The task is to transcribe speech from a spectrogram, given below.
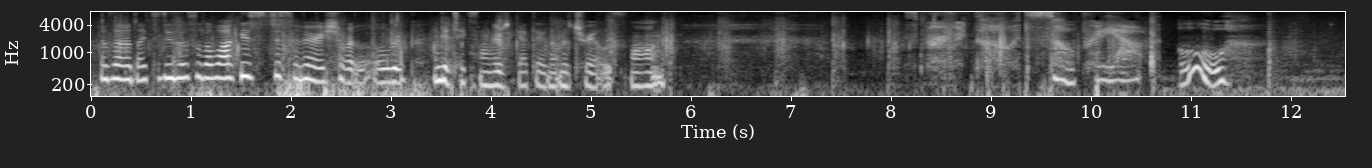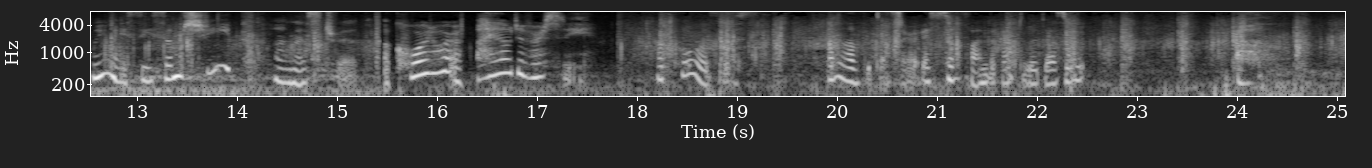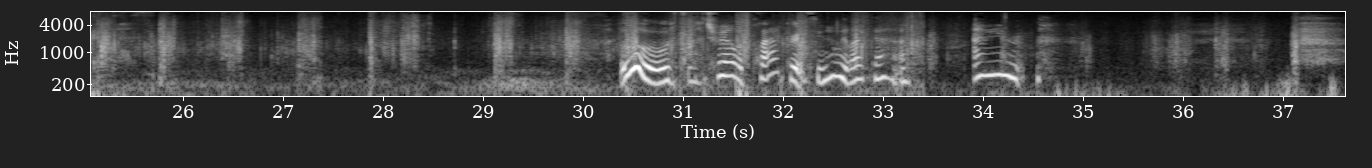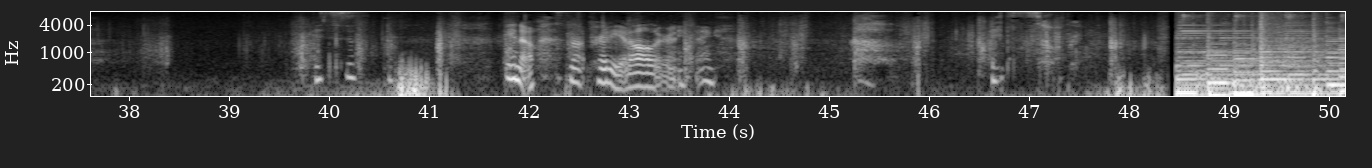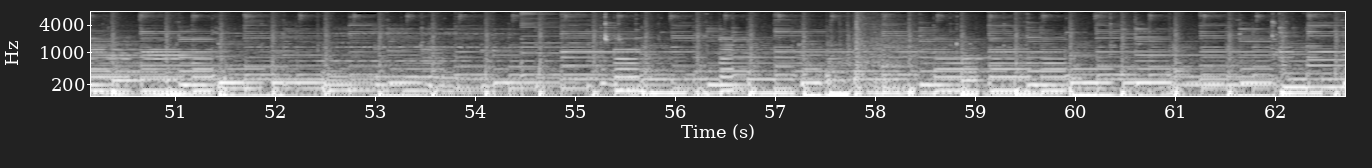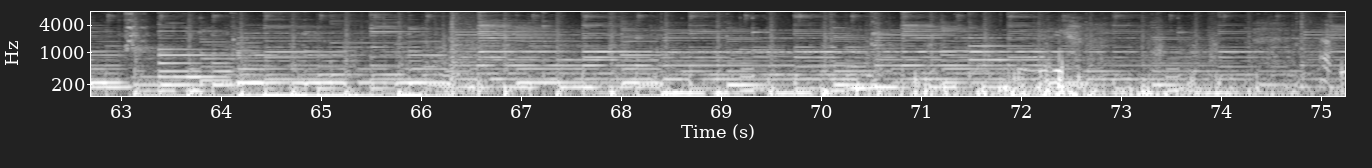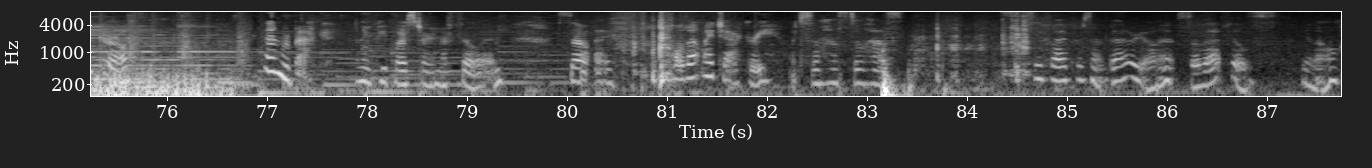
As I would like to do this little walk is just a very short little loop. I think it takes longer to get there than the trail is long. It's perfect though. It's so pretty out. Ooh, we may see some sheep on this trip. A corridor of biodiversity. How cool is this? I love the desert. It's so fun to go to the desert. Oh, look at this. Ooh, it's a trail with placards. You know we like that. I mean, it's just, you know, it's not pretty at all or anything. Starting to fill in. So I pulled out my Jackery, which somehow still has 65% battery on it, so that feels, you know,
